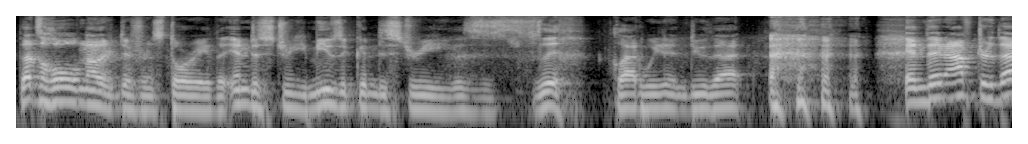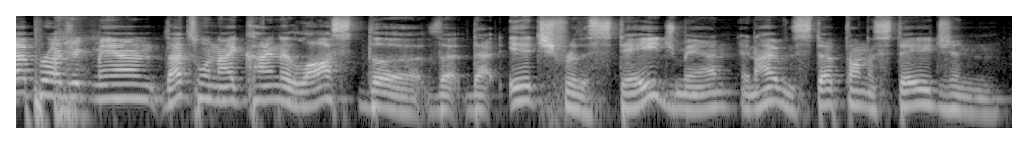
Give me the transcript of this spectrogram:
That's a whole nother different story. The industry, music industry, is ugh, glad we didn't do that. and then after that project, man, that's when I kind of lost the, the that itch for the stage, man. And I haven't stepped on a stage, and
